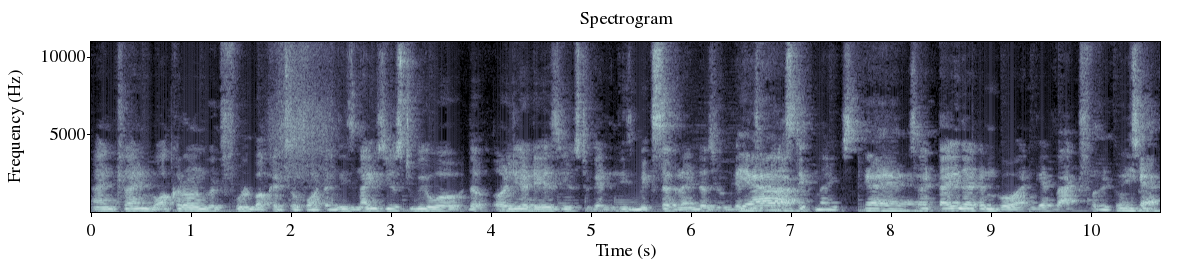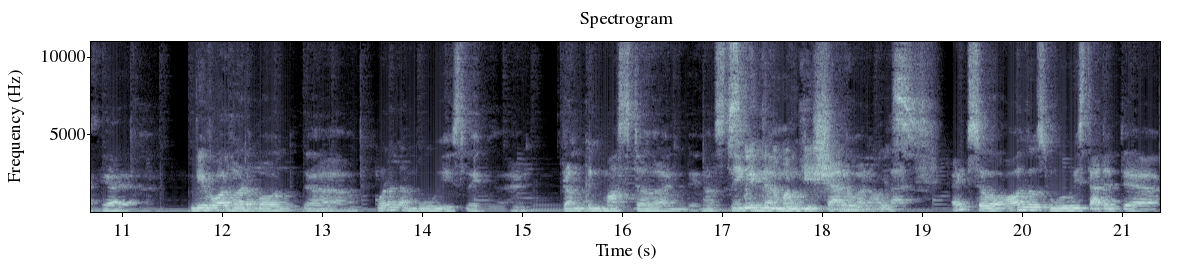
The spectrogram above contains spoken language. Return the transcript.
and try and walk around with full buckets of water. And these knives used to be over the earlier days. Used to get in these mixer grinders. You would get these plastic knives. Yeah, yeah, yeah. So I tie that and go and get back for it. Also. Yeah, yeah, yeah. We've all heard about uh, what are the movies like uh, Drunken Master and you know Snake, Snake in and the Monkey Shadow, and all yes. that. Right. So all those movies started uh,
